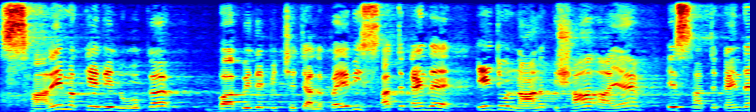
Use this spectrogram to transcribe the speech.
ਸਾਰੇ ਮੱਕੇ ਦੇ ਲੋਕ ਬਾਬੇ ਦੇ ਪਿੱਛੇ ਚੱਲ ਪਏ ਵੀ ਸੱਚ ਕਹਿੰਦਾ ਇਹ ਜੋ ਨਾਨਕ ਸ਼ਾਹ ਆਇਆ ਇਹ ਸੱਚ ਕਹਿੰਦਾ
